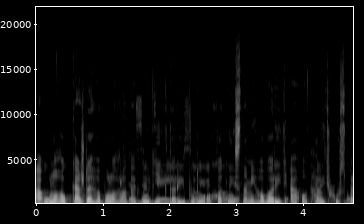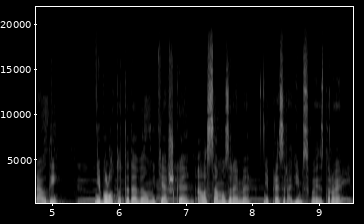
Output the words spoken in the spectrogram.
a úlohou každého bolo hľadať ľudí, ktorí budú ochotní s nami hovoriť a odhaliť kus pravdy. Nebolo to teda veľmi ťažké, ale samozrejme neprezradím svoje zdroje.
